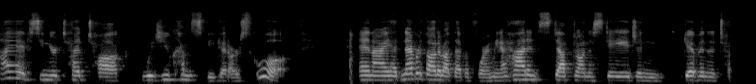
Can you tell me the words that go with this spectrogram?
Hi, I've seen your TED talk. Would you come speak at our school? And I had never thought about that before. I mean, I hadn't stepped on a stage and given a, t-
